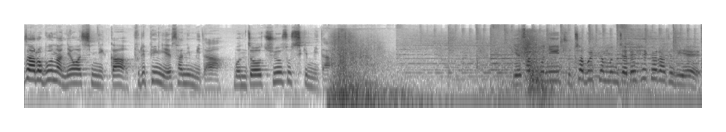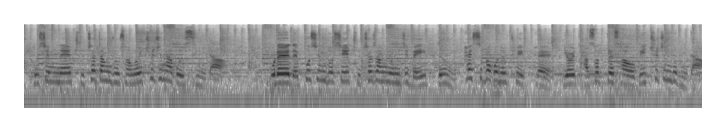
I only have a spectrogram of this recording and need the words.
시청자 여러분 안녕하십니까? 브리핑 예산입니다. 먼저 주요 소식입니다. 예산군이 주차 불편 문제를 해결하기 위해 도심 내 주차장 조성을 추진하고 있습니다. 올해 내포 신도시 주차장 용지 매입 등 80억 원을 투입해 15개 사업이 추진됩니다.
